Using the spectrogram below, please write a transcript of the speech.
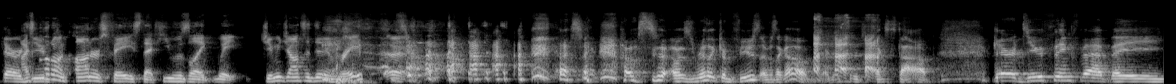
Garrett, I do you, saw it on Connor's face that he was like, "Wait, Jimmie Johnson didn't race." Uh, That's right. I was I was really confused. I was like, oh, I guess it's like stop. Garrett, do you think that they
